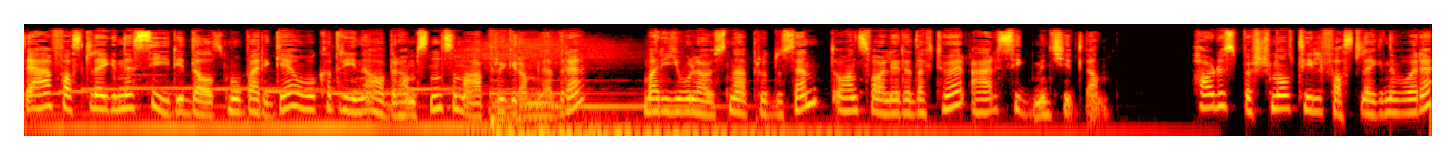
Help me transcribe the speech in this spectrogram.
Det er fastlegene Siri Dalsmo Berge og Katrine Abrahamsen som er programledere. Marie Olaussen er produsent, og ansvarlig redaktør er Sigmund Kydland. Har du spørsmål til fastlegene våre,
